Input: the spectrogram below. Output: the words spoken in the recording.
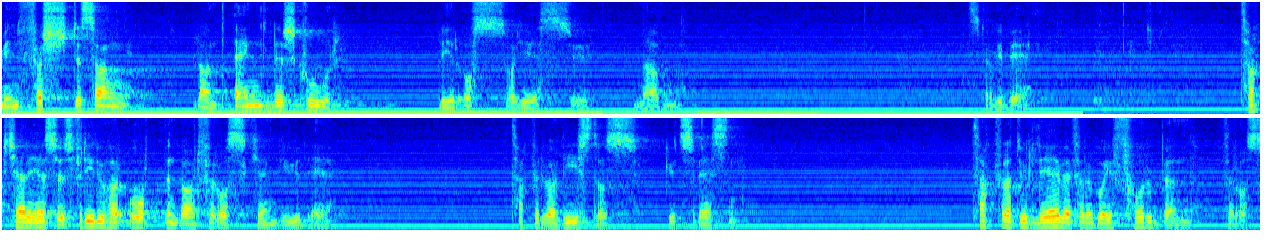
Min første sang blant englers kor blir også Jesu navn. Skal vi be. Takk, kjære Jesus, fordi du har åpenbart for oss hvem Gud er. Takk for du har vist oss Guds vesen. Takk for at du lever for å gå i forbønn for oss.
